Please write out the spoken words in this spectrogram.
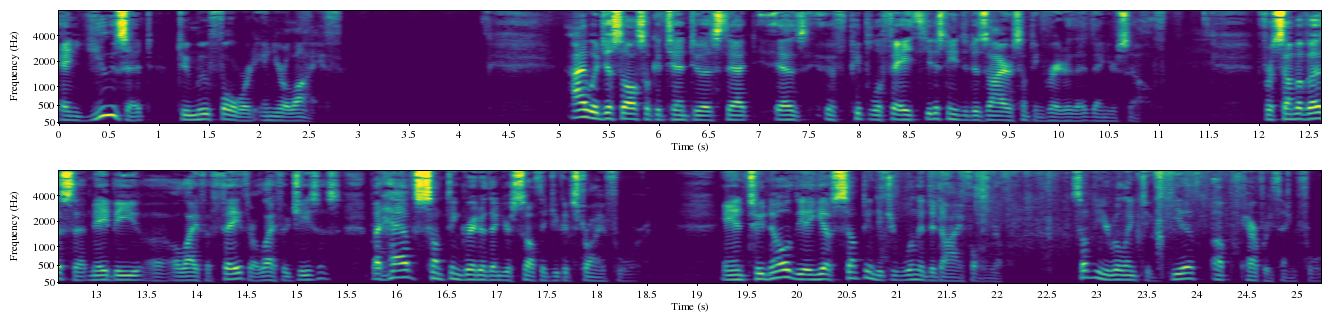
and use it to move forward in your life. I would just also contend to us that as if people of faith, you just need to desire something greater than, than yourself. For some of us, that may be a life of faith or a life of Jesus, but have something greater than yourself that you can strive for. And to know that you have something that you're willing to die for, really. Something you're willing to give up everything for.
